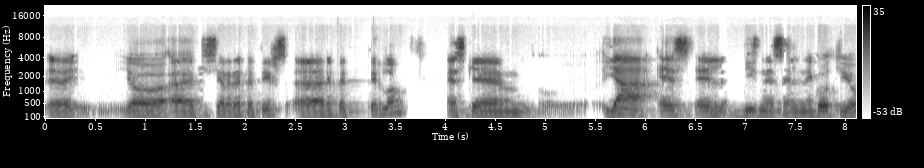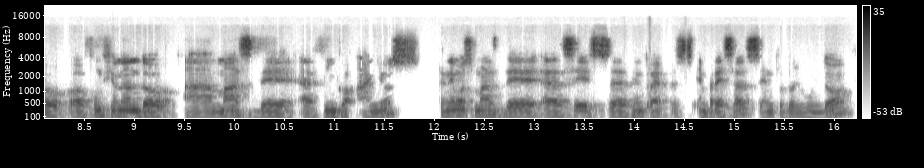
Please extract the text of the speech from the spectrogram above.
eh, yo quisiera repetir, repetirlo, es que mm, ya es el business, el negocio funcionando a más de cinco años. Tenemos más de 600 empresas en todo el mundo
